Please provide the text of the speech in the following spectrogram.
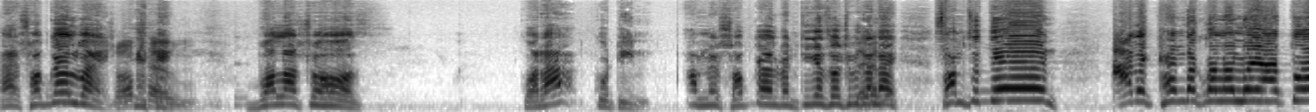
হ্যাঁ সব গাল ভাই সব। বলা সহজ করা কঠিন। আপনার সব খাইলবেন ঠিক আছে অসুবিধা নাই। শামসুদ্দিন আরেক খান্ডা কলা লই আতো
